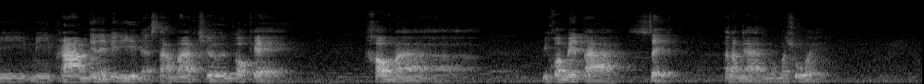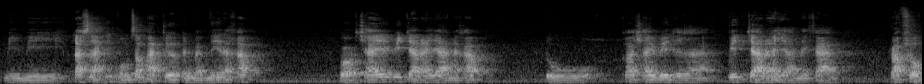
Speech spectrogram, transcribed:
มีมีพราหมณ์ที่ในพิธีเนี่ยสามารถเชิญพ่อแก่เข้ามามีความเมตตาเสกพลังงานลงมาช่วย มีมีลักษณะที่ผมสัมผัสเจอเป็นแบบนี้นะครับ โปรดใช้วิจารณญาณนะครับ ดูก็ใช้วิจารณวิจารณญาณในการรับชม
